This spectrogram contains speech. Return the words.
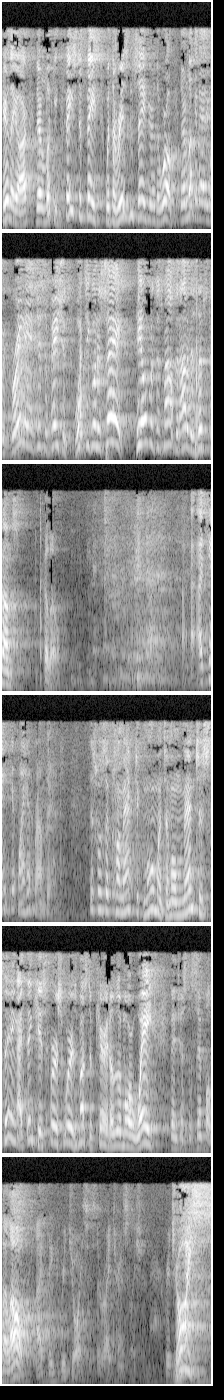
Here they are. They're looking face to face with the risen Savior of the world. They're looking at him with great anticipation. What's he going to say? He opens his mouth and out of his lips comes, hello. I, I can't get my head around that. This was a climactic moment, a momentous thing. I think his first words must have carried a little more weight than just a simple hello. I think rejoice is the right translation. Rejoice!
